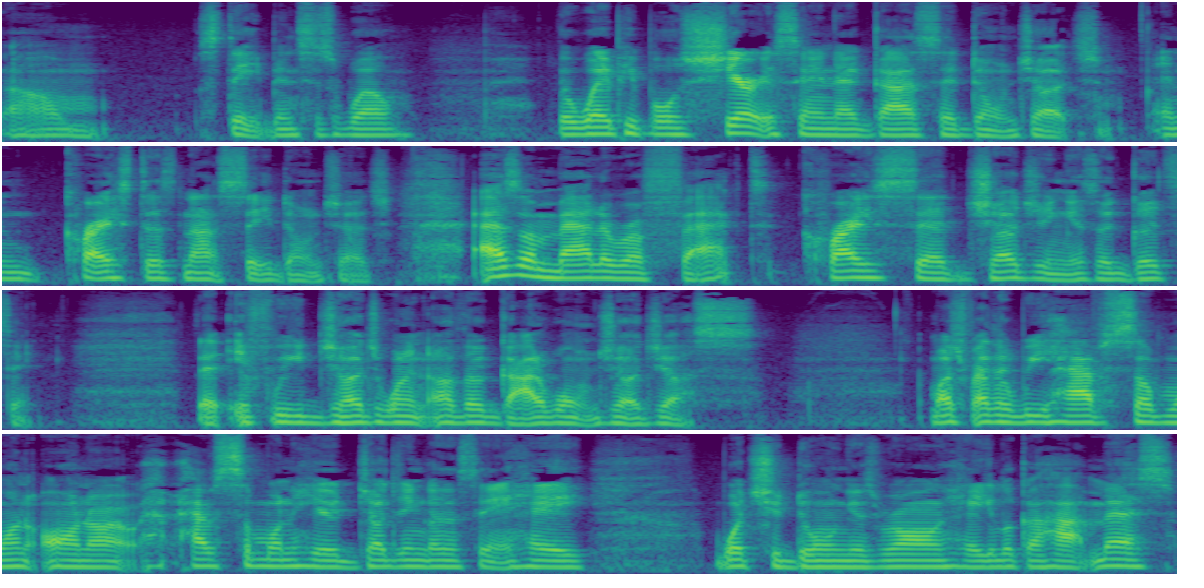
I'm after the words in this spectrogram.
um, statements as well. The way people share it saying that God said don't judge, and Christ does not say don't judge. As a matter of fact, Christ said judging is a good thing. That if we judge one another, God won't judge us. Much rather we have someone on our have someone here judging us and saying, "Hey, what you're doing is wrong. Hey, look a hot mess."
